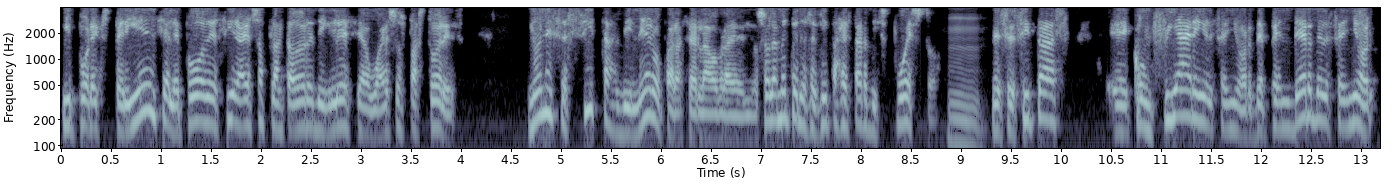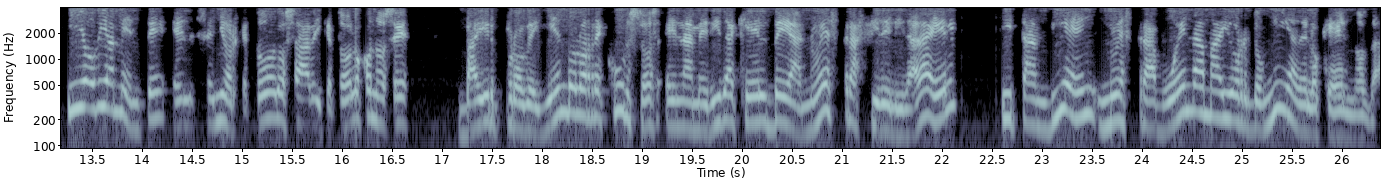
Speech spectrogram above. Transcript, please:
Y por experiencia le puedo decir a esos plantadores de iglesia o a esos pastores, no necesitas dinero para hacer la obra de Dios, solamente necesitas estar dispuesto, mm. necesitas eh, confiar en el Señor, depender del Señor. Y obviamente el Señor, que todo lo sabe y que todo lo conoce, va a ir proveyendo los recursos en la medida que Él vea nuestra fidelidad a Él y también nuestra buena mayordomía de lo que Él nos da.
